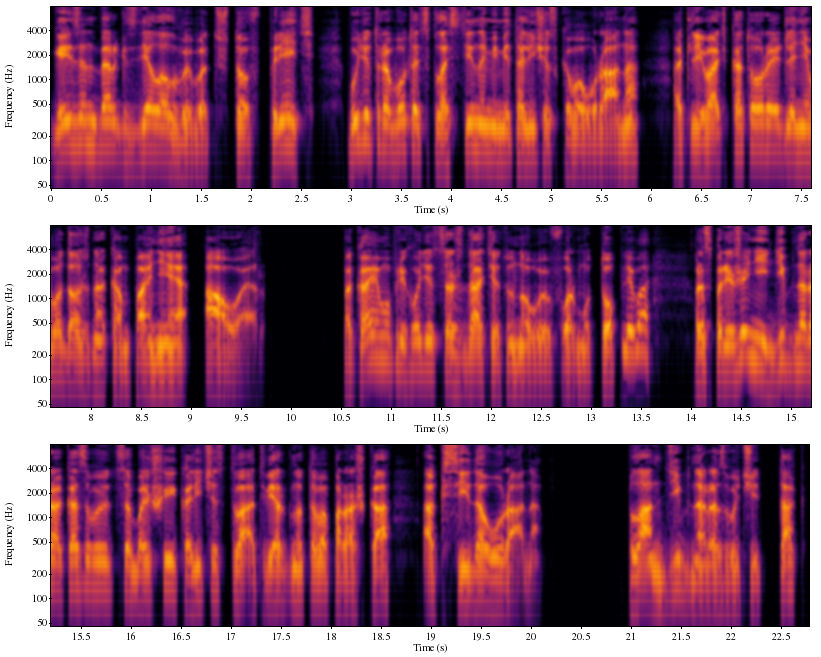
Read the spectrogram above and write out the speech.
Гейзенберг сделал вывод, что впредь будет работать с пластинами металлического урана, отливать которые для него должна компания Auer. Пока ему приходится ждать эту новую форму топлива, в распоряжении Дибнера оказываются большие количества отвергнутого порошка оксида урана. План Дибнера звучит так,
